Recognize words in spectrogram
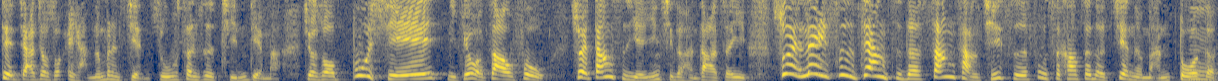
店家就说：“哎呀，能不能减租，甚至停点嘛？”就是说不行，你给我照付。所以当时也引起了很大的争议。所以类似这样子的商场，其实富士康真的建了蛮多的。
